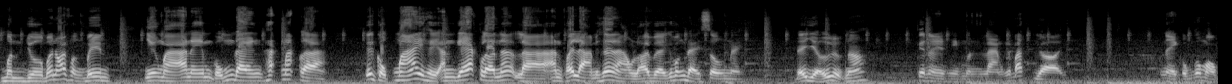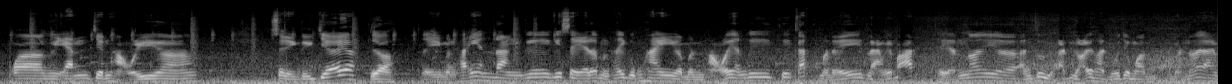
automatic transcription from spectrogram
mình vừa mới nói phần pin nhưng mà anh em cũng đang thắc mắc là cái cục máy thì anh gác lên á là anh phải làm như thế nào lại về cái vấn đề sườn này để giữ được nó. Cái này thì mình làm cái bách gời cái này cũng có một ờ, người anh trên hội ờ, xe điện tự chế á. Dạ thì mình thấy anh đăng cái cái xe đó mình thấy cũng hay rồi mình hỏi anh cái cái cách mà để làm cái bát. Thì anh nói ờ, anh cứ anh gửi hình qua cho mình mình nói em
